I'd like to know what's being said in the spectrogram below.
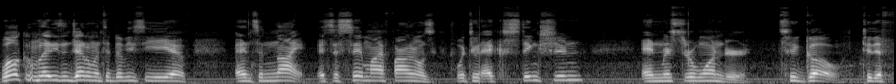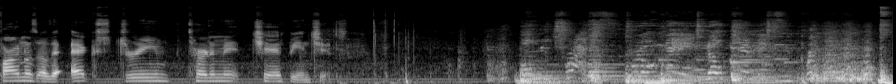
Welcome, ladies and gentlemen, to WCEF. And tonight, it's the semifinals between Extinction and Mr. Wonder to go to the finals of the Extreme Tournament Championship. Only tracks, real name, no gimmicks.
